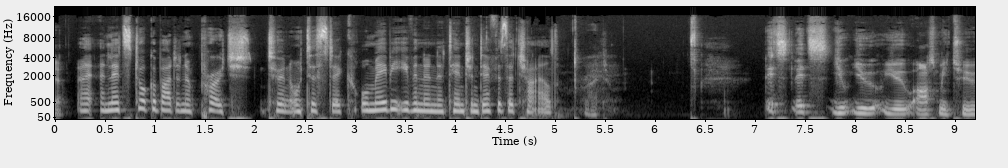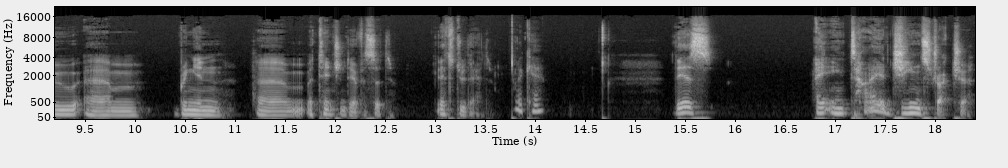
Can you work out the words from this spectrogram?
yeah uh, and let's talk about an approach to an autistic or maybe even an attention deficit child. right let's let's you you you asked me to um, bring in um, attention deficit. Let's do that. Okay. There's an entire gene structure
